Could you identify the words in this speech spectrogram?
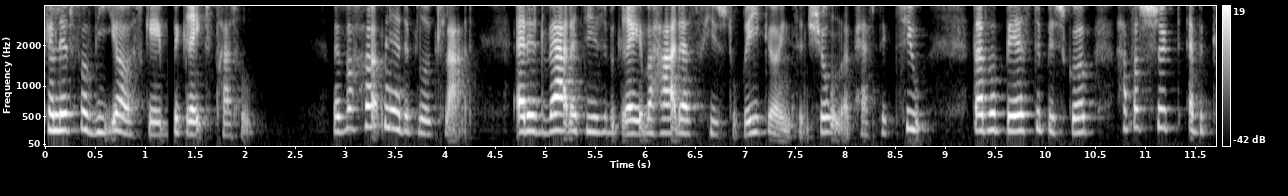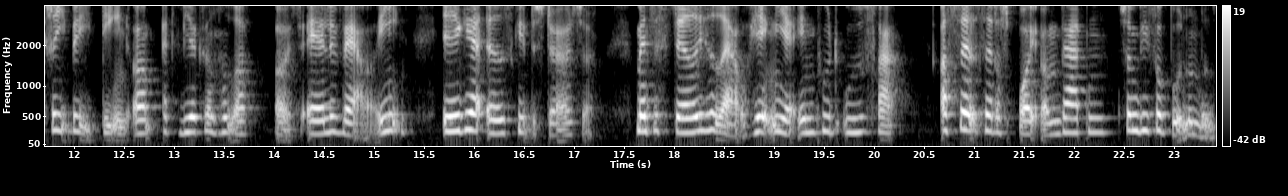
kan let forvirre og skabe begrebstræthed. Men forhåbentlig er det blevet klart, at et hvert af disse begreber har deres historik og intention og perspektiv, der på bedste beskub har forsøgt at begribe ideen om, at virksomheder, os alle hver og en, ikke er adskilte størrelser, men til stadighed er afhængige af input udefra, og selv sætter spøj omverdenen, som vi er forbundet med.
